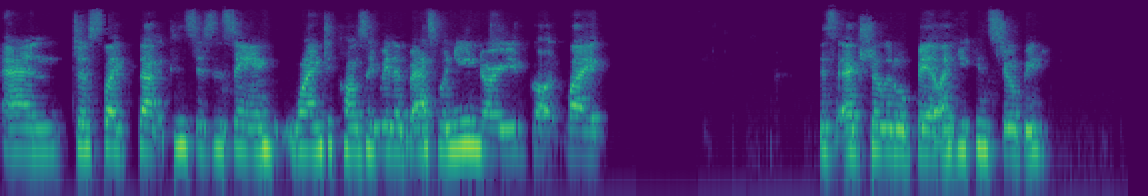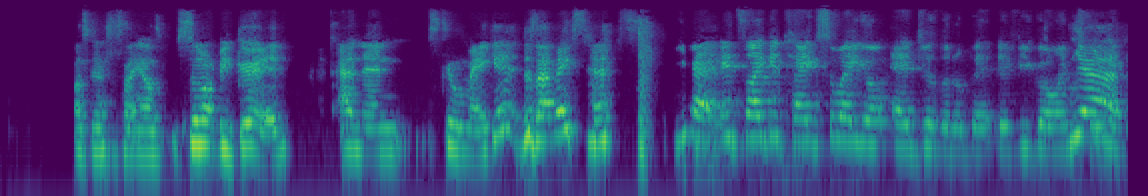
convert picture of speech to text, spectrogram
and just like that consistency and wanting to constantly be the best when you know you've got like this extra little bit, like you can still be I was gonna say something else, still not be good and then still make it. Does that make sense? Yeah, it's like it takes away your edge a little bit if you go into Yeah.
